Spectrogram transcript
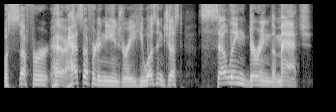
was suffer ha- has suffered a knee injury. He wasn't just selling during the match,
